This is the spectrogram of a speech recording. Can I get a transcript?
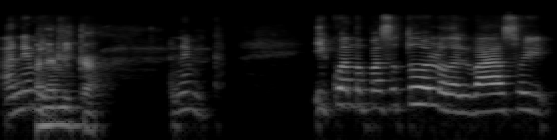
anémica, Anémica. anémica. Y cuando pasó todo lo del vaso y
